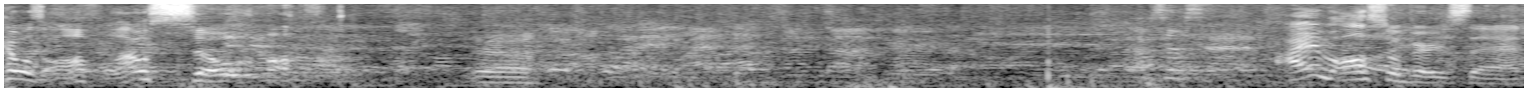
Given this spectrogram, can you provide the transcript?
That was awful. That was so awful. Yeah. I'm so sad. I am also very sad.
